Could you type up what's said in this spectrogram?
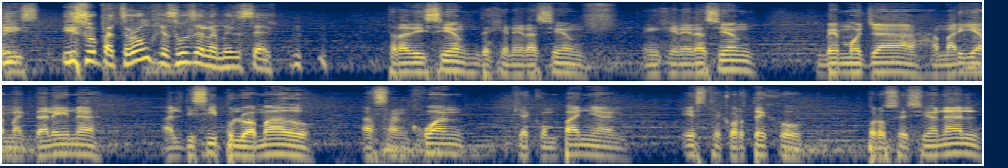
Y, y su patrón Jesús de la Merced. Tradición de generación en generación Vemos ya a María Magdalena, al discípulo amado, a San Juan, que acompañan este cortejo procesional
